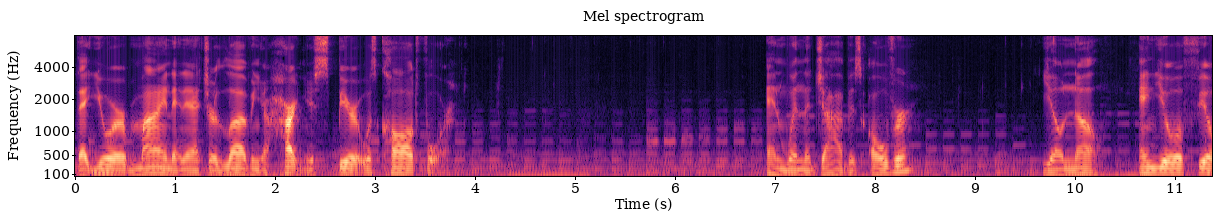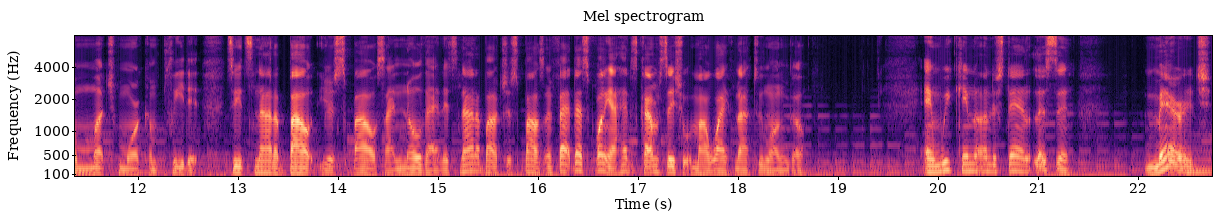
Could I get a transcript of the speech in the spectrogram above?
that your mind and that your love and your heart and your spirit was called for. And when the job is over, you'll know and you'll feel much more completed. See, it's not about your spouse. I know that. It's not about your spouse. In fact, that's funny. I had this conversation with my wife not too long ago. And we came to understand listen, marriage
